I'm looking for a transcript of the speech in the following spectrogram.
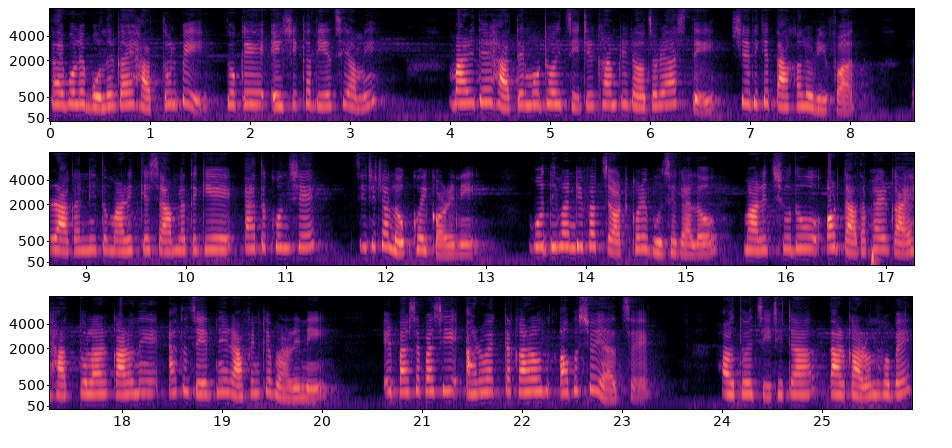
তাই বলে বোনের গায়ে হাত তুলবি? তোকে এই শিক্ষা দিয়েছি আমি? মারিদের হাতের মুঠোয় চিঠির খামটি নজরে আসতেই সেদিকে তাকালো রিফাত। রাগান্বিত মারিদকে সামলাতে গিয়ে এতক্ষণ সে চিঠিটা লক্ষ্যই করেনি। বুদ্ধিমান রিফাত চট করে বুঝে গেল মারিদ শুধু ওর দাদা ভাইয়ের গায়ে হাত তোলার কারণে এত জেদ নিয়ে রাফিনকে মারেনি। এর পাশাপাশি আরও একটা কারণ অবশ্যই আছে। হয়তো ওই চিঠিটা তার কারণ হবে।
